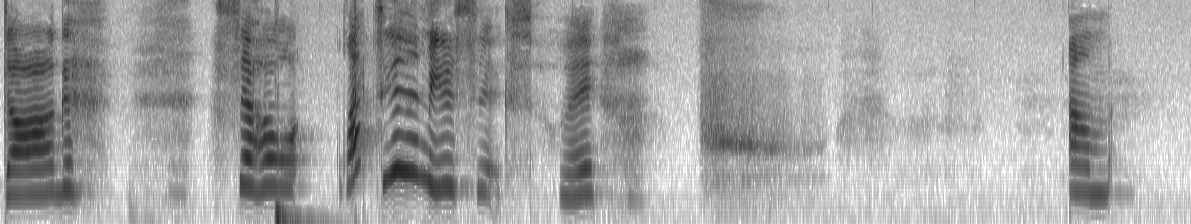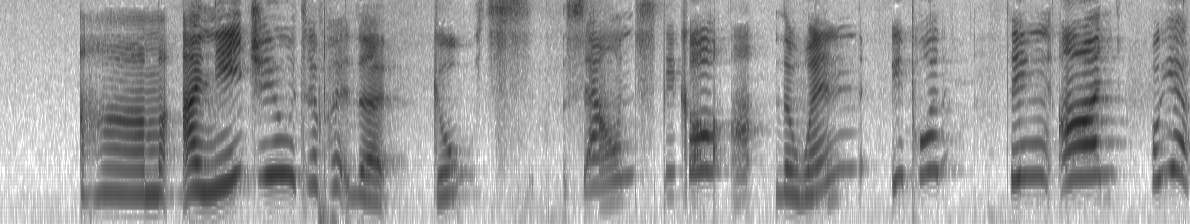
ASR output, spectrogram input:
dog. So the music, right? Um, um, I need you to put the ghost sound speaker, on, the wind report thing on. Oh yeah.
